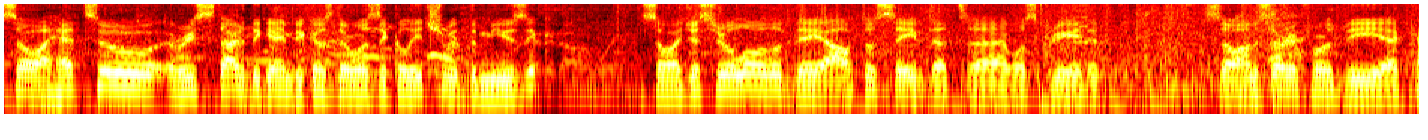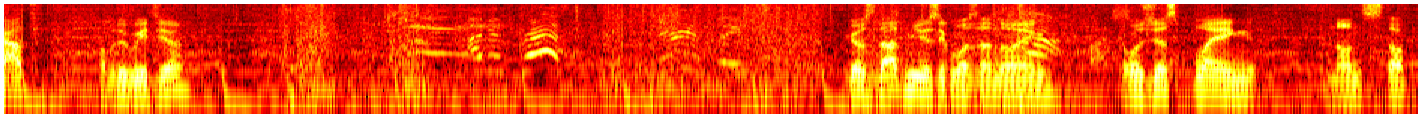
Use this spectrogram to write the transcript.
So I had to restart the game because there was a glitch with the music. So I just reloaded the autosave that uh, was created. So I'm sorry for the uh, cut of the video. I'm impressed! Seriously! Because that music was annoying. It was just playing non-stop. You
